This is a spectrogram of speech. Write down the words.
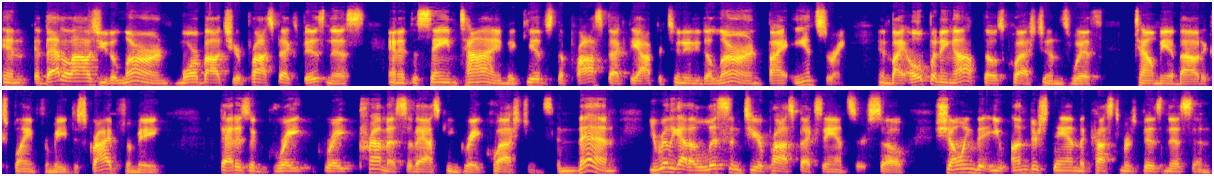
And that allows you to learn more about your prospect's business. And at the same time, it gives the prospect the opportunity to learn by answering. And by opening up those questions with, tell me about, explain for me, describe for me, that is a great, great premise of asking great questions. And then you really got to listen to your prospect's answer. So showing that you understand the customer's business and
